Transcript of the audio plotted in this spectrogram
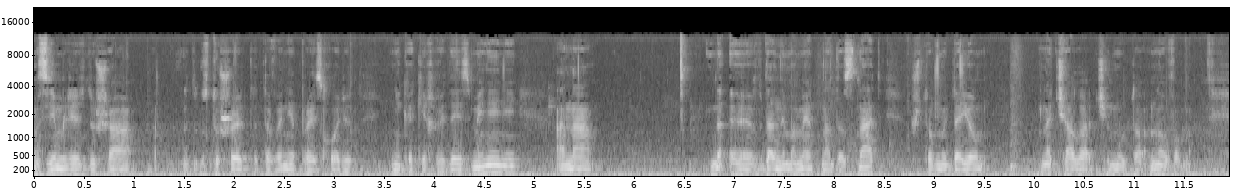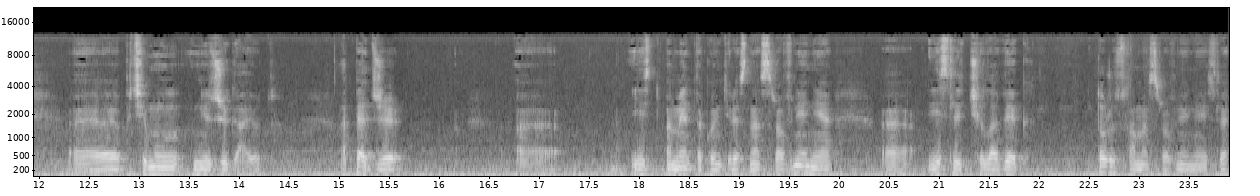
земле, душа с душой от этого не происходит никаких видоизменений. Она э, в данный момент надо знать, что мы даем начало чему-то новому. Э, почему не сжигают? Опять же, э, есть момент такое интересное сравнение. Если человек, то же самое сравнение, если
